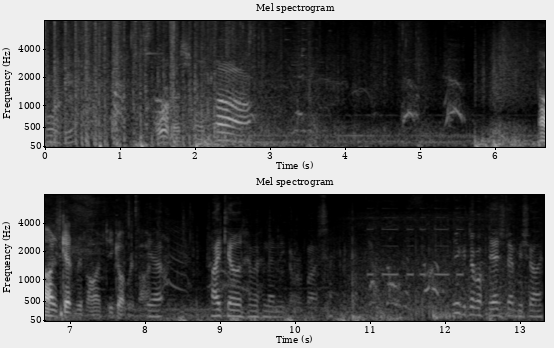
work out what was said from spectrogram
Four of you. Four of us. Oh, Oh, he's getting revived. He got revived. yeah. I killed him and then he got revived. You can jump off the edge, don't be shy.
